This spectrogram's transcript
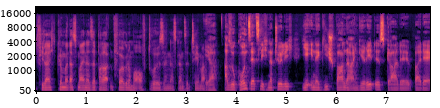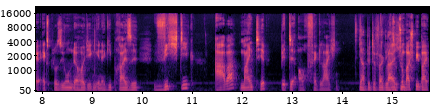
Vielleicht können wir das mal in einer separaten Folge nochmal aufdröseln, das ganze Thema. Ja, also grundsätzlich natürlich, je energiesparender ein Gerät ist, gerade bei der Explosion der heutigen Energiepreise, wichtig. Aber mein Tipp, bitte auch vergleichen. Ja, bitte vergleichen. Also zum Beispiel bei,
